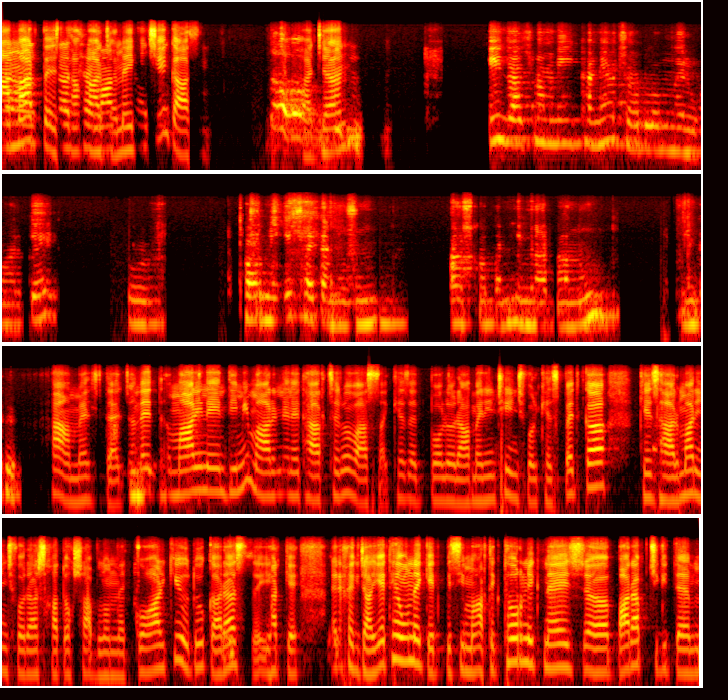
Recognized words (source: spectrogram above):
համար տես Թամարա ջան, մենք ինչ ենք ասում։ Հաջան։ Ինձ ասում մի քանի շաբլոններ ուղարկեք թորնիկից հետ եմ ուզում աշխատեմ հիմնականում ինքը Հա, մեծ դա ջան, այդ Մարինեին դիմի, Մարինեն այդ հարցերով ասա, քեզ այդ բոլոր ամեն ինչի ինչ որ քեզ պետք է, քեզ հարմար ինչ որ աշխատող շաբլոններ կողարկի ու դու կարաս իհարկե երեխեք ջան, եթե ունեք այդպիսի մարտիկ թորնիկներ, պարապ, չգիտեմ,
